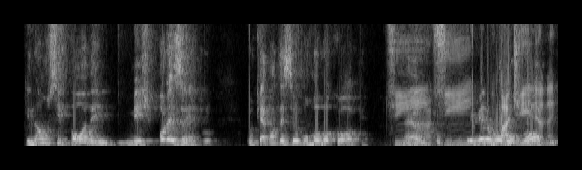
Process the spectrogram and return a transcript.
que não se podem mexer. Por exemplo, o que aconteceu com o Robocop. Sim, né? o, sim. O primeiro Robocop, Padilha, né?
